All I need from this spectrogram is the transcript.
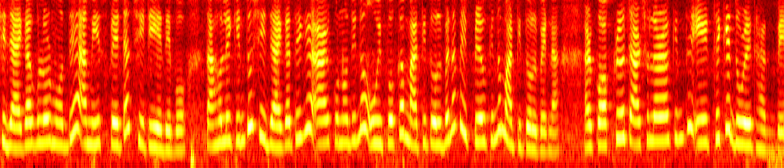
সেই জায়গাগুলোর মধ্যে আমি স্প্রেটা ছিটিয়ে দেব। তাহলে কিন্তু সেই জায়গা থেকে আর কোনো দিনও উইপোকা মাটি তুলবে না, পিঁপড়েও কিন্তু মাটি তুলবে না। আর ককরোচ আরশোলারা কিন্তু এর থেকে দূরে থাকবে।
